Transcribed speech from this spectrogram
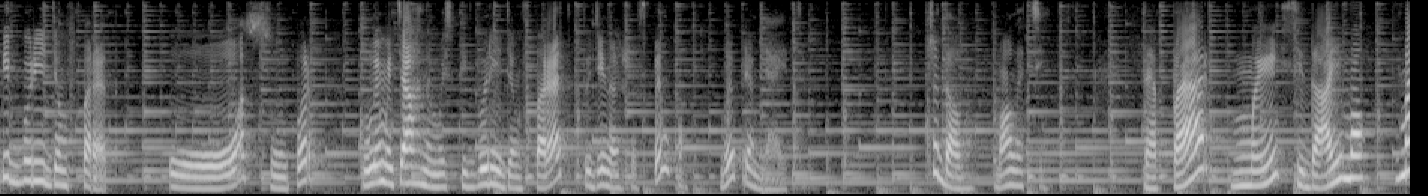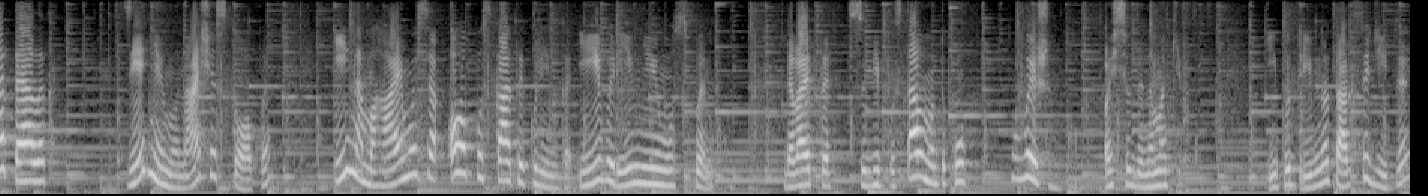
підборіддям вперед. О, супер! Коли ми тягнемось підборіддям вперед, тоді наша спинка випрямляється. Чудово, молодці. Тепер ми сідаємо в метелик, з'єднуємо наші стопи і намагаємося опускати колінка і вирівнюємо спинку. Давайте собі поставимо таку вишенку ось сюди на маківку. І потрібно так сидіти,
